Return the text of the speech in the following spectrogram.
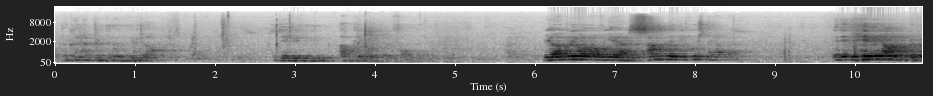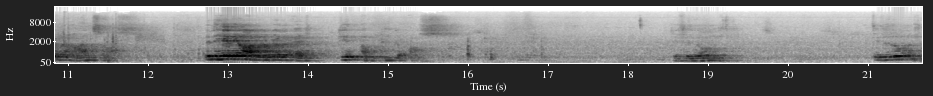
og begynder at bygge noget nyt op. Det er det, vi oplever i den form. Vi oplever, når vi er samlet i Guds nærvær, at den hellige ånd begynder at rense os. Den hellige ånd begynder at genopbygge os. Det er vidunderligt. Det er vidunderligt.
